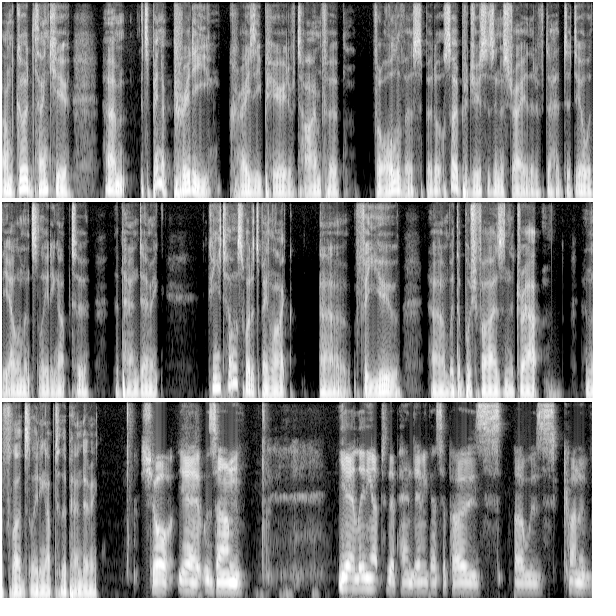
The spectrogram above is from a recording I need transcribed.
I'm good, thank you. Um, it's been a pretty crazy period of time for for all of us, but also producers in Australia that have had to deal with the elements leading up to the pandemic. Can you tell us what it's been like uh, for you um, with the bushfires and the drought and the floods leading up to the pandemic? Sure. Yeah, it was. Um, yeah, leading up to the pandemic, I suppose I was kind of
